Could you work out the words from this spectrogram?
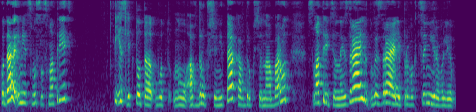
куда имеет смысл смотреть, если кто-то вот, ну, а вдруг все не так, а вдруг все наоборот, смотрите на Израиль. В Израиле провакцинировали,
